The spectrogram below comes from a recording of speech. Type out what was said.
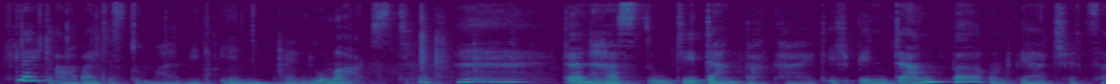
Vielleicht arbeitest du mal mit ihnen, wenn du magst. Dann hast du die Dankbarkeit. Ich bin dankbar und wertschätze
